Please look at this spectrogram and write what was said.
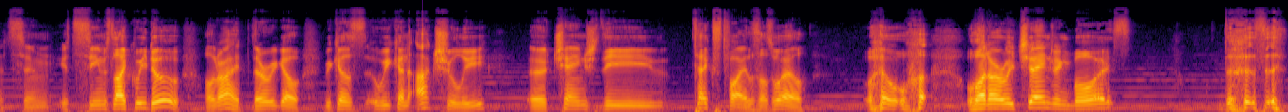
it, seem, it seems like we do. Alright there we go. Because we can actually uh, change the text files as well. What are we changing boys?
